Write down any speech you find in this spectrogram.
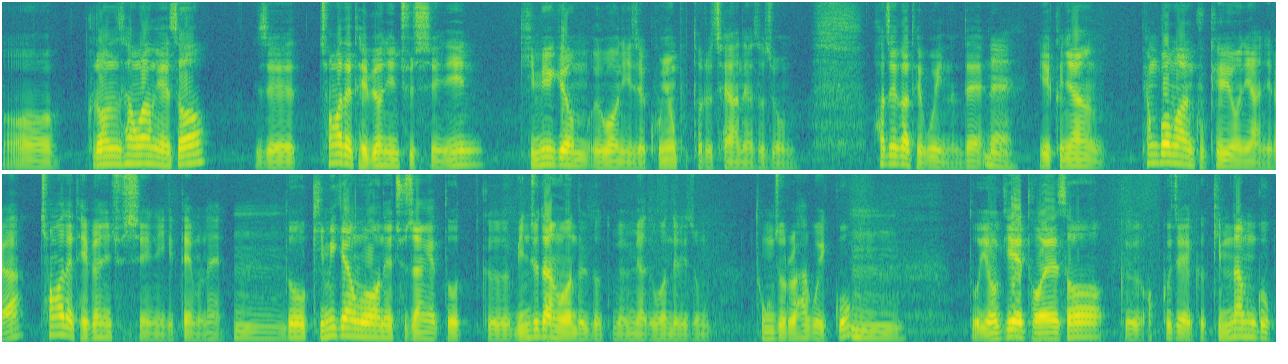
어 그런 상황에서 이제 청와대 대변인 출신인 김의겸 의원이 이제 공영 포털을 제안해서 좀 화제가 되고 있는데 네. 이게 그냥 평범한 국회의원이 아니라 청와대 대변인 출신이기 때문에 음, 또 김의겸 의원의 주장에 또 그 민주당 의원들도 몇몇 의원들이 좀 동조를 하고 있고 음, 또 여기에 더해서 그 엊그제 그 김남국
